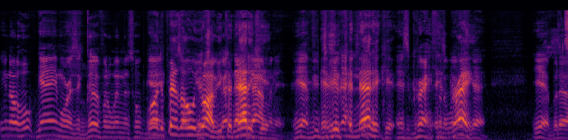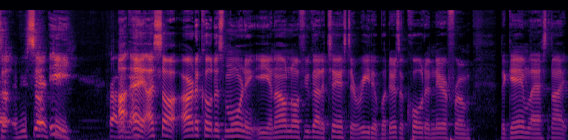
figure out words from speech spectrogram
you know, hoop game or is it good for the women's hoop game? Well, it depends on who that you are. If you're Connecticut, dominant? yeah, if you if you Connecticut, it's great for it's the great. women's game. Yeah, but uh, So, if you so Syracuse, E, probably I, not. hey, I saw an article this morning, E, and I don't know if you got a chance to read it, but there's a quote in there from the game last night,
